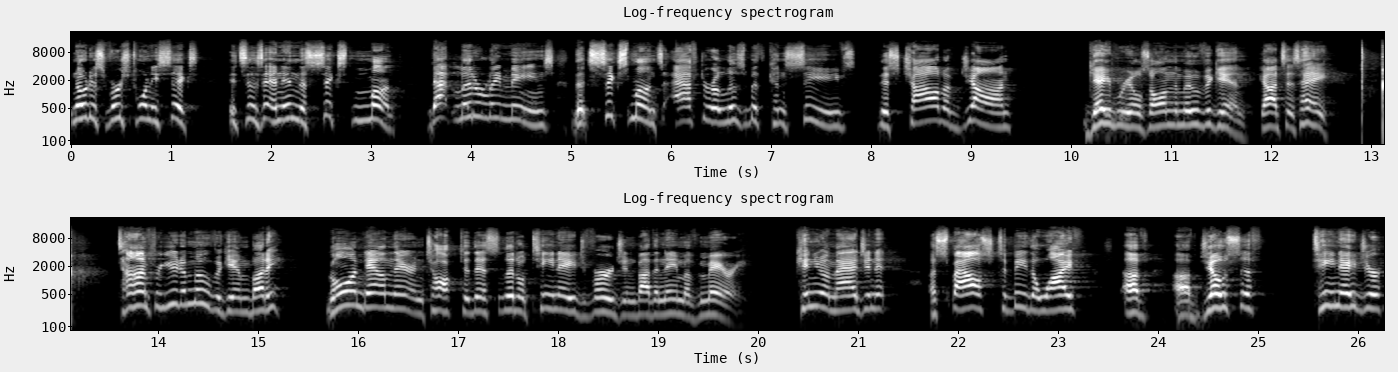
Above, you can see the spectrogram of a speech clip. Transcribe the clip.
Notice verse 26. It says, and in the sixth month, that literally means that six months after Elizabeth conceives this child of John, Gabriel's on the move again. God says, Hey, time for you to move again, buddy. Go on down there and talk to this little teenage virgin by the name of Mary. Can you imagine it? A spouse to be the wife of, of Joseph, teenager,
